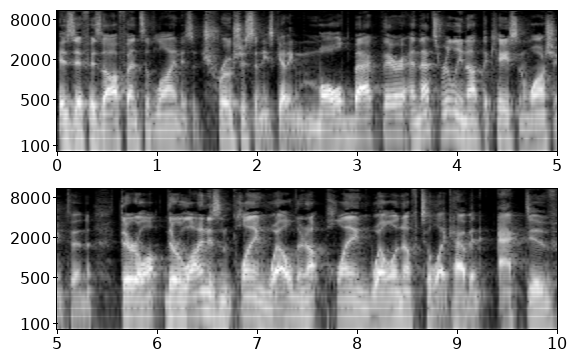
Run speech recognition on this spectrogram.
is if his offensive line is atrocious and he's getting mauled back there, and that's really not the case in Washington. Their their line isn't playing well. They're not playing well enough to like have an active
